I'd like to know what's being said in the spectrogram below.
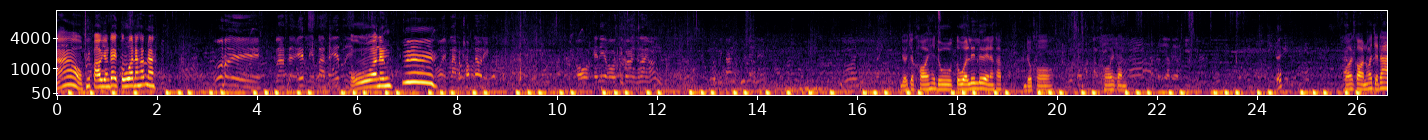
อ้าว พี่เปายังได้ตัวนะครับนะโอ้ยปลาเซเอสนี่ปลาเซเอสนี่ตัวหนึ่งอื้อโอ้ยปลามันช็อปแล้วนี่เอาแค่นี้เอาที่บ้านก็ได้มั้งผมมีตังค์กับพื้นแล้วนี่เดี๋ยวจะคอยให้ดูตัวเรื่อยๆนะครับ เดี๋ยวคอคอยก่อนคอยก่อนว่าจะได้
